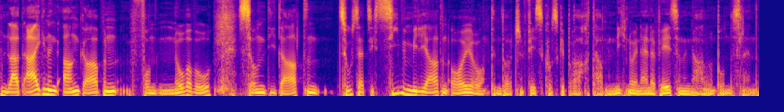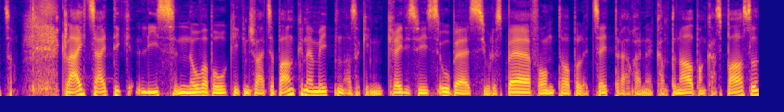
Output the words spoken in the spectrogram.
Laut eigenen Angaben von Novavo sollen die Daten zusätzlich 7 Milliarden Euro den deutschen Fiskus gebracht haben. Nicht nur in NRW, sondern in allen Bundesländern. So. Gleichzeitig ließ Novabo gegen Schweizer Banken ermitteln, also gegen Credit Suisse, UBS, Julius Baer, Fontobel etc., auch eine Kantonalbank aus Basel.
